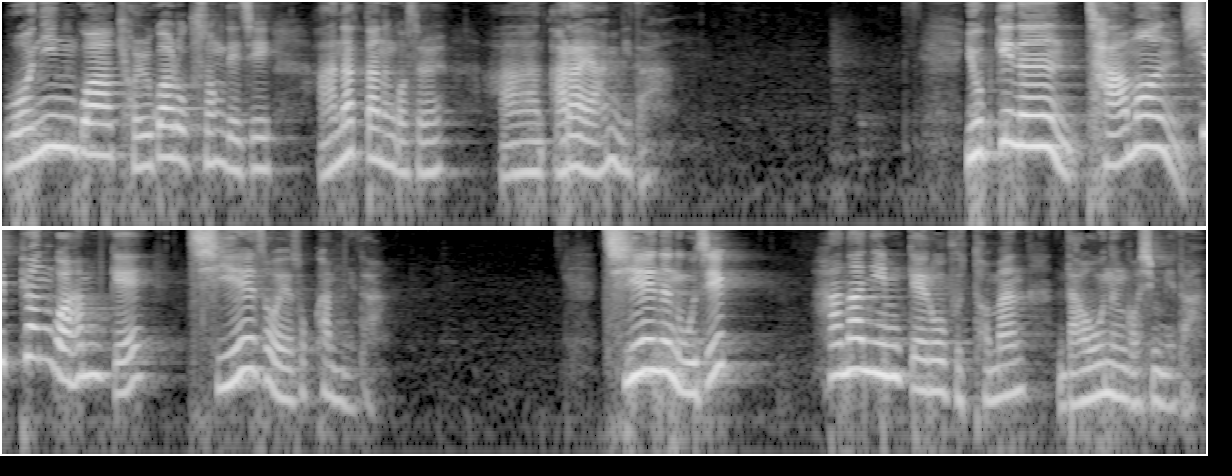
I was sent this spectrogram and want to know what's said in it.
원인과 결과로 구성되지 않았다는 것을 아, 알아야 합니다. 욥기는 잠언 시편과 함께 지혜서에 속합니다. 지혜는 오직 하나님께로부터만 나오는 것입니다.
